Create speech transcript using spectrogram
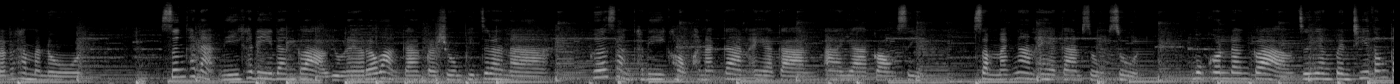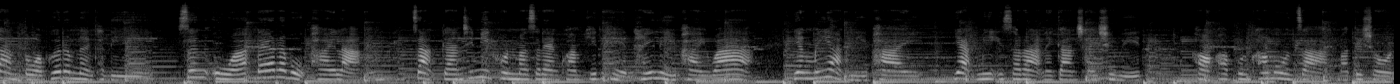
รัฐธรรมนูญ ซึ่งขณะนี้คดีดังกล่าวอยู่ในระหว่างการประชุมพิจารณา เพื่อสั่งคดีของพนักงานอายการอาญากองสิบสำนักงานอายการสูงสุด บุคคลดังกล่าวจึงยังเป็นที่ต้องการตัวเพื่อดำเนินคดี ซึ่งอัวได้ระบุภายหลัง จากการที่มีคนมาแสดงความคิดเห็นให้หลีภัยว่า ยังไม่อยากหนีภัย อยากมีอิสระในการใช้ชีวิต ขอขอบคุณข้อมูลจากมติชน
